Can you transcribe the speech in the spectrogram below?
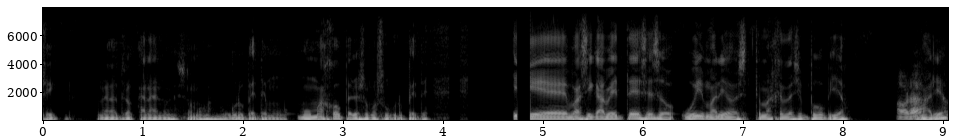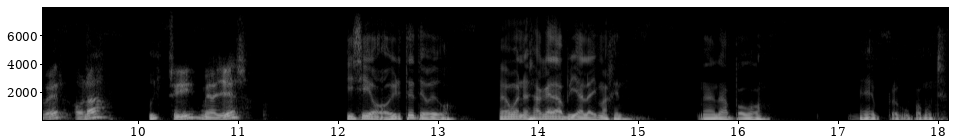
Sí en otro canal, ¿no? Somos un grupete muy, majo, pero somos un grupete. Y eh, básicamente es eso. Uy, Mario, este me has un poco pillado. Ahora, Mario? a ver, hola. Uy. ¿Sí? ¿Me oyes? Sí, sí, oírte te oigo. Pero bueno, se ha quedado pillada la imagen. Tampoco me preocupa mucho.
